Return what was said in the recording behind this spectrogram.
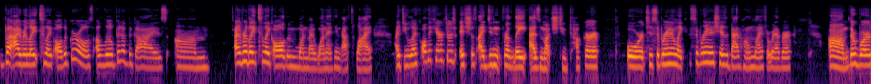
but i relate to like all the girls a little bit of the guys um i relate to like all of them one by one i think that's why i do like all the characters it's just i didn't relate as much to tucker or to sabrina like sabrina she has a bad home life or whatever um there were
